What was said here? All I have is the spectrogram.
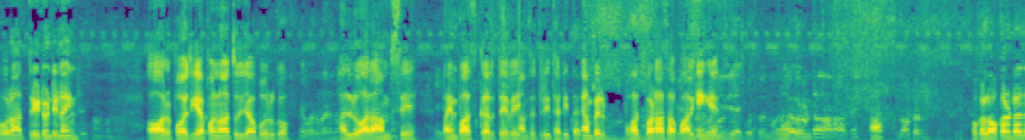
हो रहा थ्री ट्वेंटी नाइन और पहुँच गया अपन लोग तुलजापुर को। हल्लो आराम से। टाइम पास करते हुए आराम से थ्री थर्टी तक। यहाँ पर बहुत बड़ा सा पार्किंग है। हाँ? लॉकर होटल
